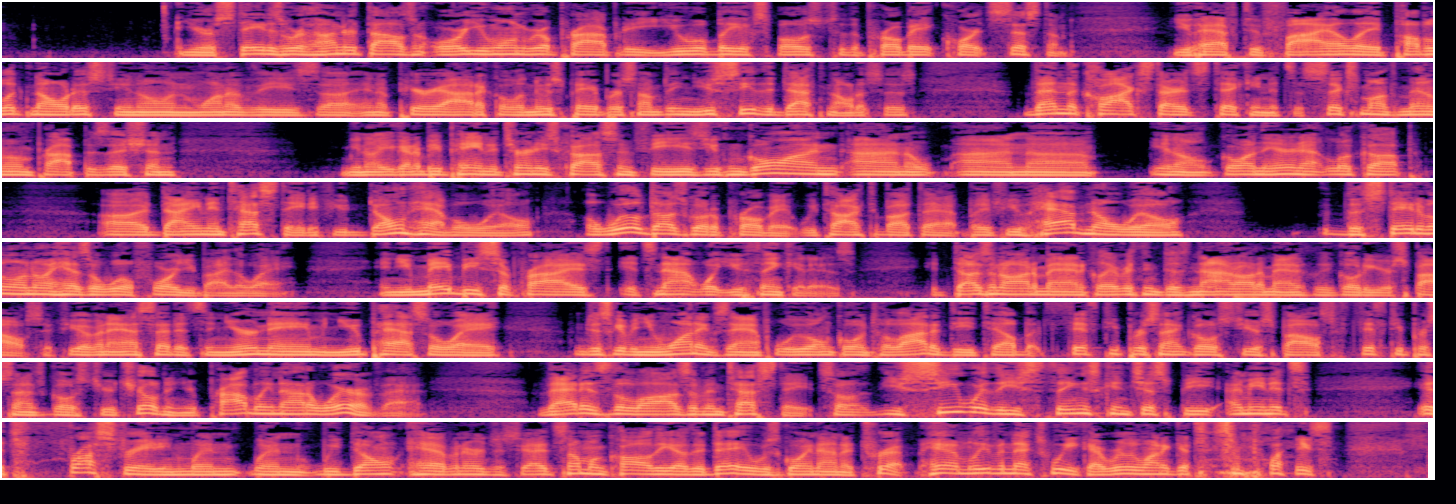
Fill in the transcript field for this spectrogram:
your estate is worth 100,000 or you own real property, you will be exposed to the probate court system. You have to file a public notice, you know, in one of these, uh, in a periodical, a newspaper or something. You see the death notices. Then the clock starts ticking. It's a six month minimum proposition. You know, you're going to be paying attorney's costs and fees. You can go on, on, on, uh, you know, go on the internet, look up, uh, dying intestate. If you don't have a will, a will does go to probate. We talked about that. But if you have no will, the state of Illinois has a will for you, by the way and you may be surprised it's not what you think it is. It doesn't automatically, everything does not automatically go to your spouse. If you have an asset, it's in your name and you pass away. I'm just giving you one example. We won't go into a lot of detail, but 50% goes to your spouse, 50% goes to your children. You're probably not aware of that. That is the laws of intestate. So you see where these things can just be, I mean, it's, it's frustrating when, when we don't have an urgency. I had someone call the other day, was going on a trip. Hey, I'm leaving next week. I really want to get this in place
